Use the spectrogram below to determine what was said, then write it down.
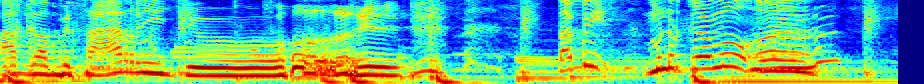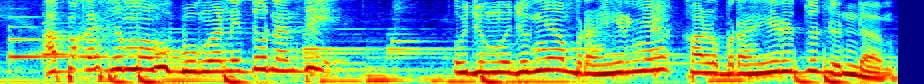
agak besari cuy. Tapi menurut kamu eh, Hmm? apakah semua hubungan itu nanti ujung-ujungnya berakhirnya kalau berakhir itu dendam?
